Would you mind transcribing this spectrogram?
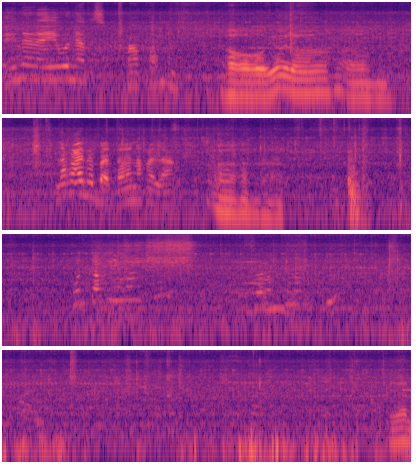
Ayun na, naiwan natin si Papa mo. Oo, yun oh. Um, Naka ano ba to? Nakalock? ah, Punta kay Monkey. ayan,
